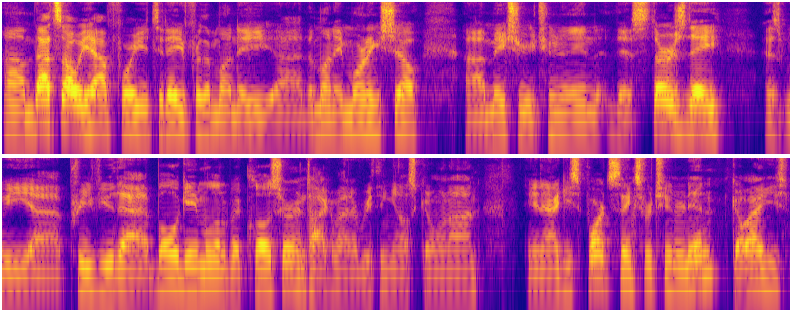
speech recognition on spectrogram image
Um, that's all we have for you today for the Monday, uh, the Monday morning show. Uh, make sure you tune in this Thursday as we uh, preview that bowl game a little bit closer and talk about everything else going on in Aggie sports. Thanks for tuning in. Go Aggies.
